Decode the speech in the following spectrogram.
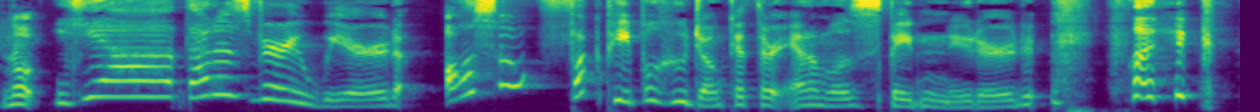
not. yeah, that is very weird. Also, fuck people who don't get their animals spayed and neutered. like,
